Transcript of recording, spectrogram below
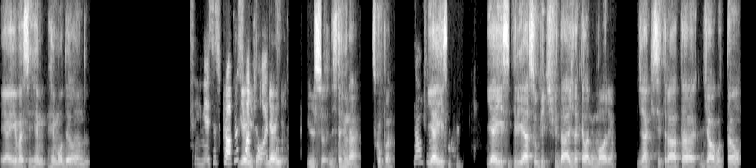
E aí vai se re- remodelando. sim, esses próprios E aí, fatores. e aí, isso, deixa eu terminar, desculpa. Não, E aí, se, e aí se cria a subjetividade daquela memória, já que se trata de algo tão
